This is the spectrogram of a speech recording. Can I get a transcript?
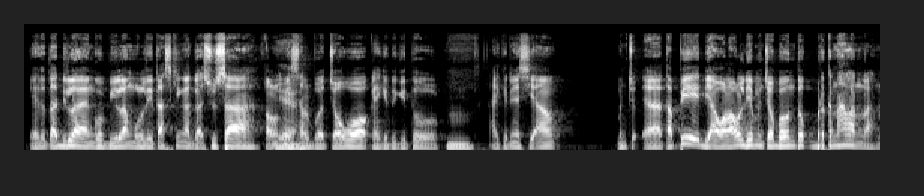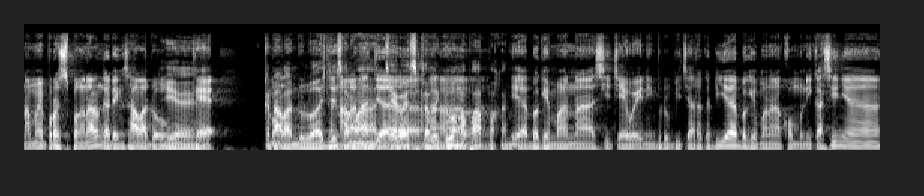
ya itu tadi lah yang gue bilang multitasking agak susah kalau Iya. misal buat cowok kayak gitu-gitu. Akhirnya si A menco- ya, tapi di awal-awal dia mencoba untuk berkenalan lah. Namanya proses pengenalan nggak ada yang salah dong. Iya, iya. Kayak Kenalan dulu aja kenalan sama aja. cewek sekali dua nggak Ah, apa-apa kan. Ya bagaimana si cewek ini berbicara ke dia, bagaimana komunikasinya,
